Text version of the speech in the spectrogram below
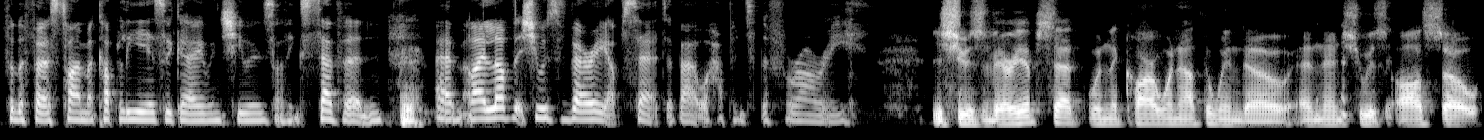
for the first time a couple of years ago when she was, I think, seven, yeah. um, and I love that she was very upset about what happened to the Ferrari. She was very upset when the car went out the window, and then she was also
